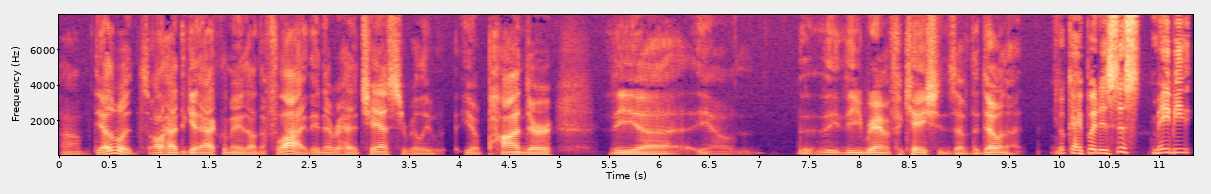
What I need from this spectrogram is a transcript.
Um, the other ones all had to get acclimated on the fly. They never had a chance to really, you know, ponder the, uh, you know, the the ramifications of the donut. Okay, but is this maybe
